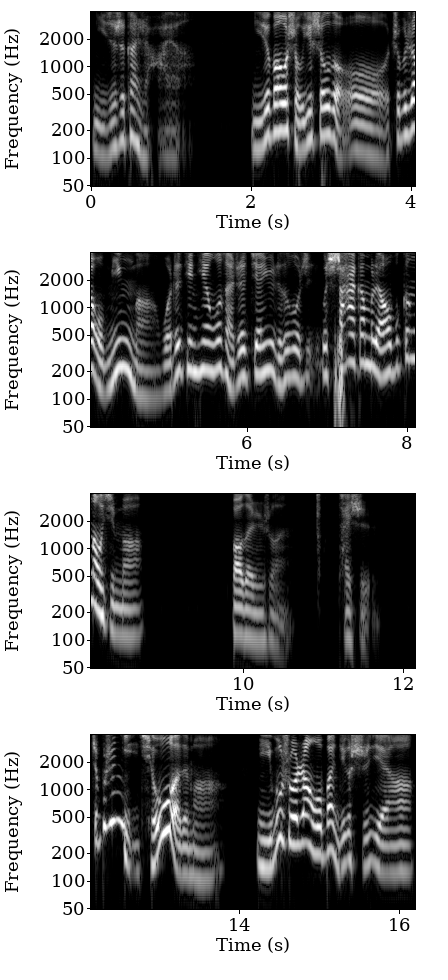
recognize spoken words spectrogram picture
你这是干啥呀？你这把我手机收走，这不要我命吗？我这天天我在这监狱里头，我这我啥也干不了，不更闹心吗？包大人说：“太师，这不是你求我的吗？你不说让我把你这个时间啊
